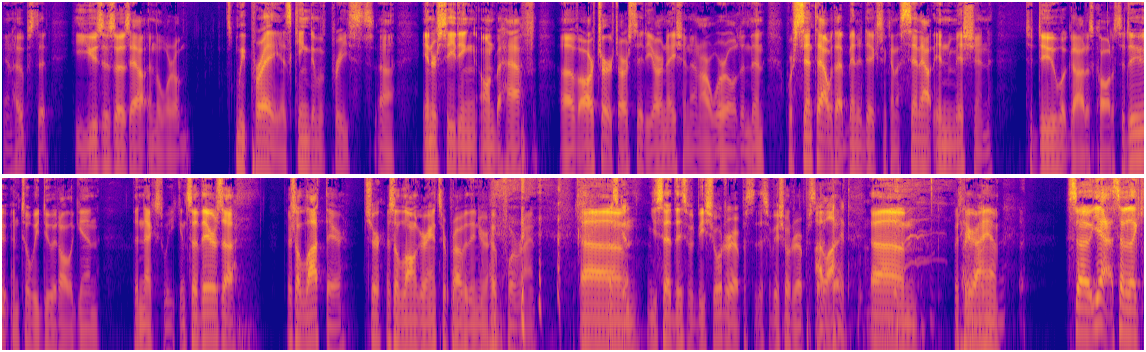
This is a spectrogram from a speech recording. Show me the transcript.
in hopes that he uses those out in the world. We pray as kingdom of priests, uh, interceding on behalf of our church, our city, our nation, and our world. And then we're sent out with that benediction, kind of sent out in mission to do what God has called us to do until we do it all again the next week. And so there's a there's a lot there. Sure, there's a longer answer probably than you were hoping for, Ryan. um, you said this would be shorter episode. This would be a shorter episode. I lied, but, um, but here I am. So yeah, so like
